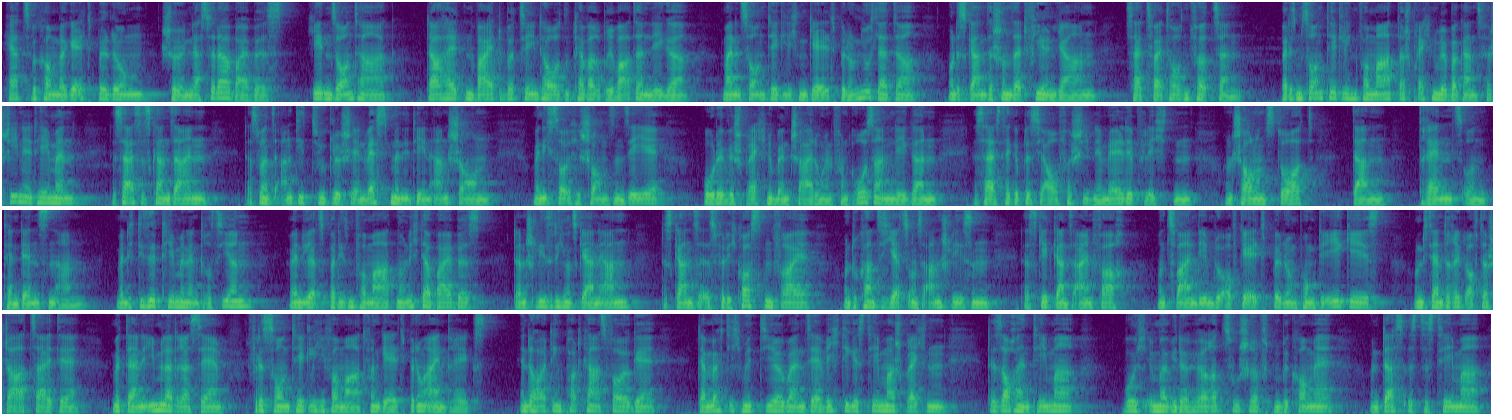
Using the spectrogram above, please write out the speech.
Herzlich willkommen bei Geldbildung. Schön, dass du dabei bist. Jeden Sonntag, da erhalten weit über 10.000 clevere Privatanleger meinen sonntäglichen Geldbildung-Newsletter und das Ganze schon seit vielen Jahren, seit 2014. Bei diesem sonntäglichen Format, da sprechen wir über ganz verschiedene Themen. Das heißt, es kann sein, dass wir uns antizyklische Investmentideen anschauen, wenn ich solche Chancen sehe, oder wir sprechen über Entscheidungen von Großanlegern. Das heißt, da gibt es ja auch verschiedene Meldepflichten und schauen uns dort dann Trends und Tendenzen an. Wenn dich diese Themen interessieren, wenn du jetzt bei diesem Format noch nicht dabei bist, dann schließe dich uns gerne an. Das Ganze ist für dich kostenfrei und du kannst dich jetzt uns anschließen. Das geht ganz einfach und zwar indem du auf geldbildung.de gehst und dich dann direkt auf der Startseite mit deiner E-Mail-Adresse für das sonntägliche Format von Geldbildung einträgst. In der heutigen Podcast-Folge, da möchte ich mit dir über ein sehr wichtiges Thema sprechen. Das ist auch ein Thema, wo ich immer wieder Hörerzuschriften bekomme und das ist das Thema,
